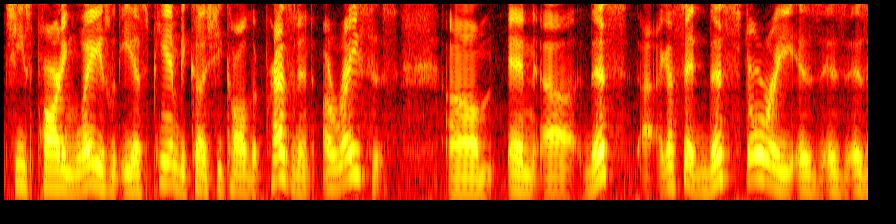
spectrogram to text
She's parting ways with ESPN because she called the president a racist. Um, and uh, this, like I said, this story is is is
